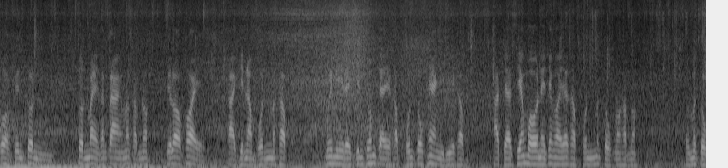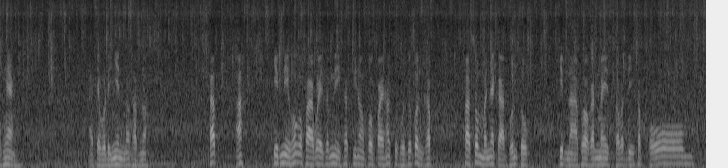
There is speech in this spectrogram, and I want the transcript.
พวกเป็นต้นต้นไม้ต่างๆเนาะครับเนาะที่รอคอยหากินน้ำฝนมาครับมื้อนี้ได้กินสมใจครับฝนตกแห้งดีครับ อาจจะเสียงเบาในจังหวะนะครับฝนมันตกเนาะครับเนาะฝนมันตกแห้ง อาจจะบริยินเนาะครับเนาะ ครับอะคลิปนี้ผมก็ฝากไว้สำนีครับพี่น้องกองไฟเฮาสุขทุกคนครับพาส้มบรรยากาศฝนตกคลิปหน้าพอกันไหมสวัสดีครับผม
